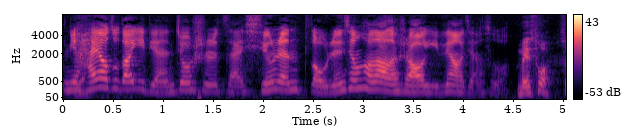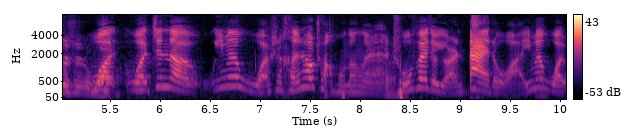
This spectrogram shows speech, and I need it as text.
你还要做到一点，就是在行人走人行横道的时候一定要减速。没错，这是我我真的，因为我是很少闯红灯的人，嗯除非就有人带着我，因为我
